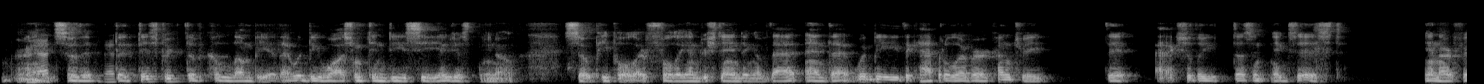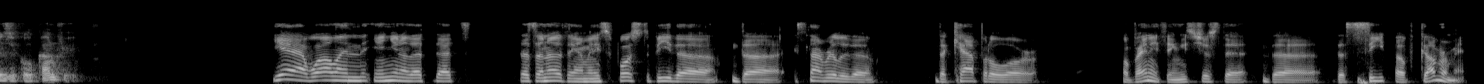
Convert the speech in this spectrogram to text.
Right. So the, the District of Columbia, that would be Washington, D.C. I just, you know, so people are fully understanding of that. And that would be the capital of our country that actually doesn't exist in our physical country. Yeah, well, and and you know that that's that's another thing. I mean, it's supposed to be the the. It's not really the the capital or of anything. It's just the the the seat of government.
